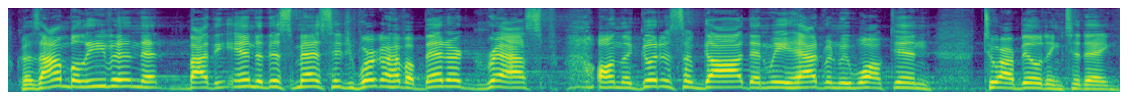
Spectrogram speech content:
Because I'm believing that by the end of this message, we're going to have a better grasp on the goodness of God than we had when we walked in to our building today.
